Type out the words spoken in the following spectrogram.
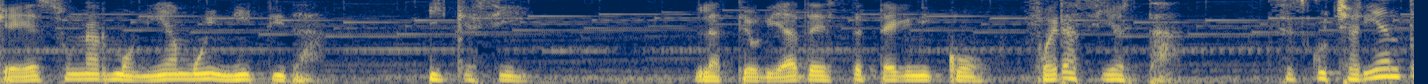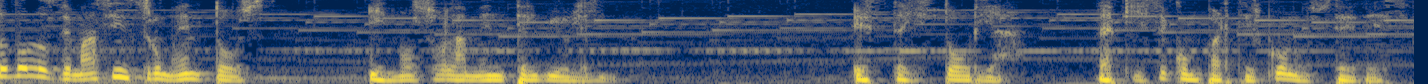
que es una armonía muy nítida y que si la teoría de este técnico fuera cierta, se escucharían todos los demás instrumentos y no solamente el violín. Esta historia la quise compartir con ustedes,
